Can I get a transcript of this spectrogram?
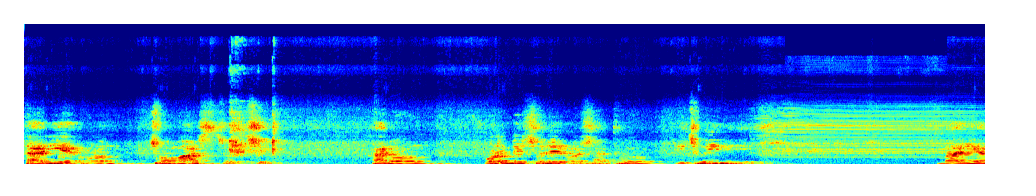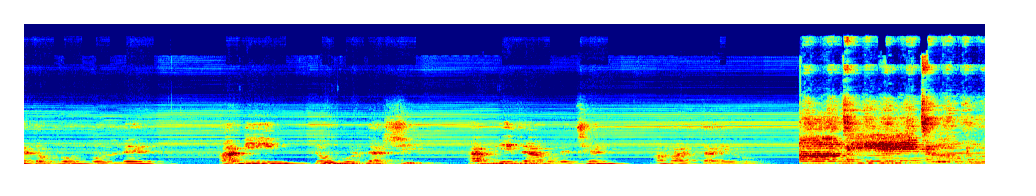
তারই এখন ছ মাস চলছে। কারণ পরমেশ্বরের অসাধ্য কিছুই নেই। মারিয়া তখন বললেন, আমি প্রভুর দাসী, আপনি যা বলেছেন আমার তাই হোক। আমি প্রভুর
